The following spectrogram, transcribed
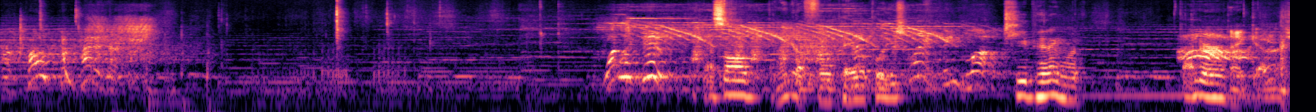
from both competitors. What'll it do? Guess I'll Can I get a full pair, please? Keep hitting with Thunder. Thank gosh.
